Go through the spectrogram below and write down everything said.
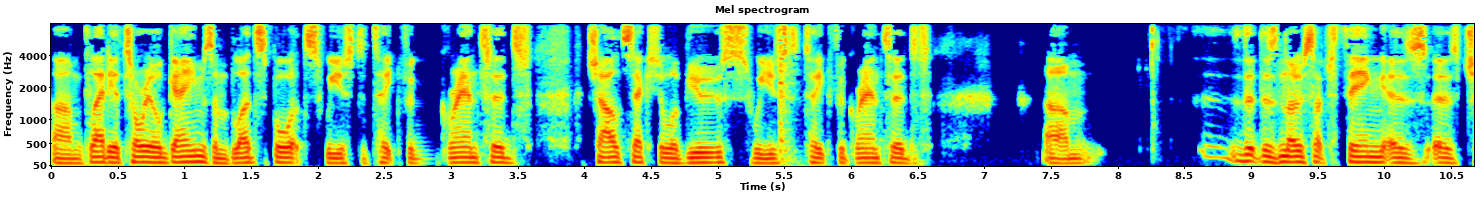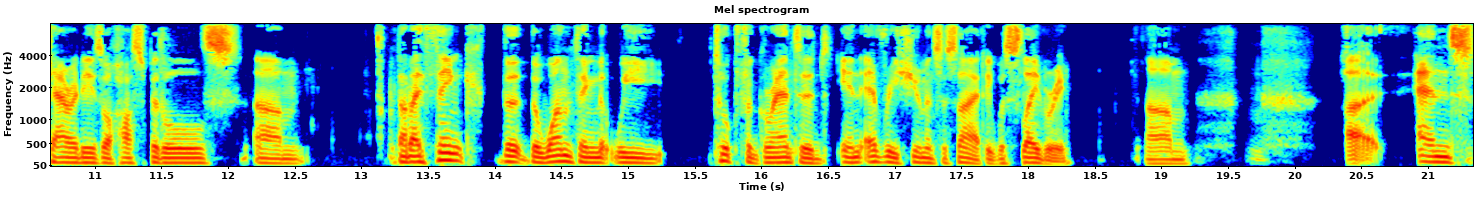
um, gladiatorial games and blood sports. We used to take for granted child sexual abuse. We used to take for granted um, that there's no such thing as as charities or hospitals. Um, but I think the the one thing that we took for granted in every human society was slavery. Um, uh, and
